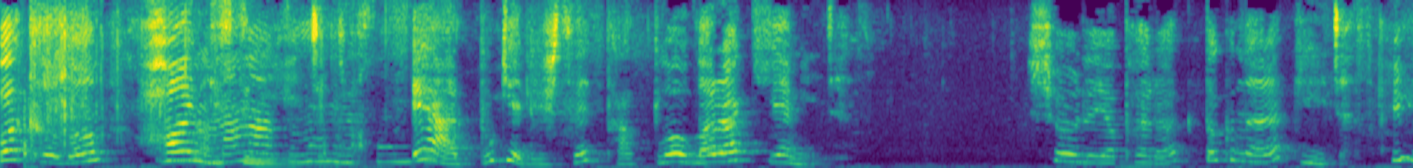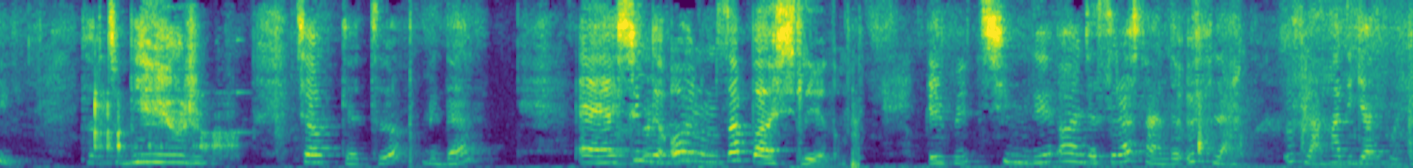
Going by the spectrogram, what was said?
bakalım hangisini yiyecek. Eğer bu gelirse tatlı olarak yemeyeceğiz. Şöyle yaparak, dokunarak yiyeceğiz. Hii, kötü biliyorum. Çok kötü. Bir de ee, şimdi oyunumuza başlayalım. Evet şimdi önce sıra sende. Üflen. Üflen hadi gel burada.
